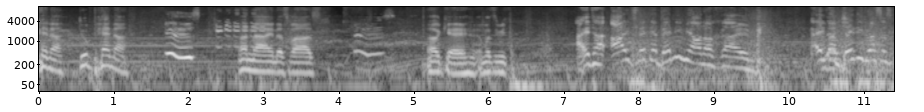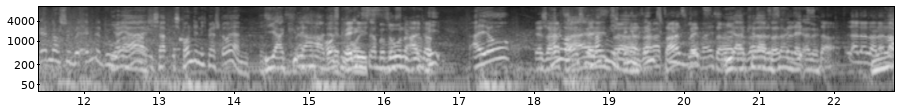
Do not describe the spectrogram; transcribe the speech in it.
Penner, du Penner. Tschüss. Oh nein, das war's. Tschüss. Okay, da muss ich mich. Alter, ah, jetzt wird der Benny mir auch noch rein. Alter, Benny, du hast das Rennen doch schon beendet, du Ja, ja, Arsch. ich, hab, ich konnte nicht mehr steuern. Das Ja, ist klar, der. Benny ist aber so ein alter. Hey, hallo? Der Ich kann nichts mehr machen, ich bin im weißt du. letzter. Ja, klar, das ist sagen die letzter. Lalalala.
